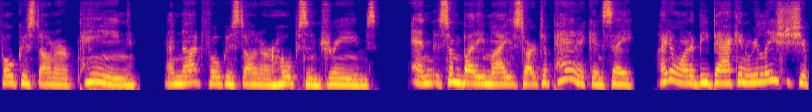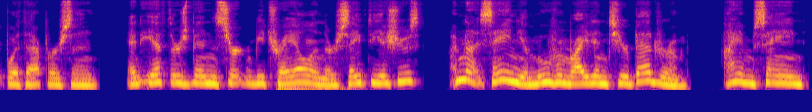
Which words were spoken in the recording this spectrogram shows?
focused on our pain and not focused on our hopes and dreams. And somebody might start to panic and say, I don't want to be back in relationship with that person. And if there's been certain betrayal and there's safety issues, I'm not saying you move them right into your bedroom. I am saying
